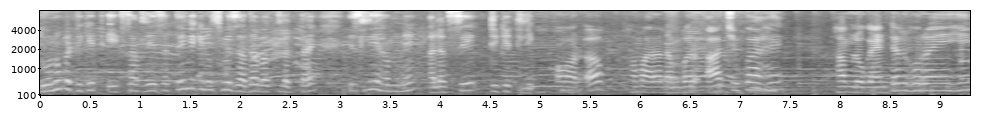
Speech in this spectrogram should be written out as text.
दोनों का टिकट एक साथ ले सकते हैं, लेकिन उसमें ज़्यादा वक्त लगता है, इसलिए हमने अलग से टिकट ली। और अब हमारा नंबर आ चुका है। हम लोग एंटर हो रहे हैं।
